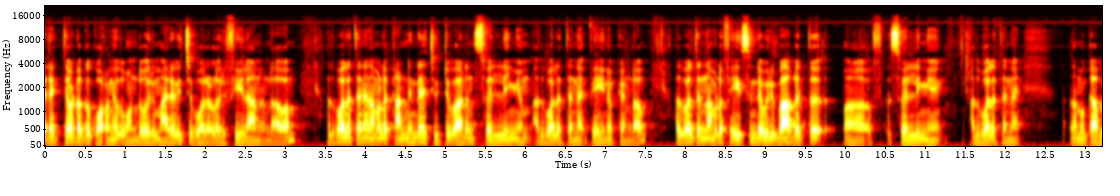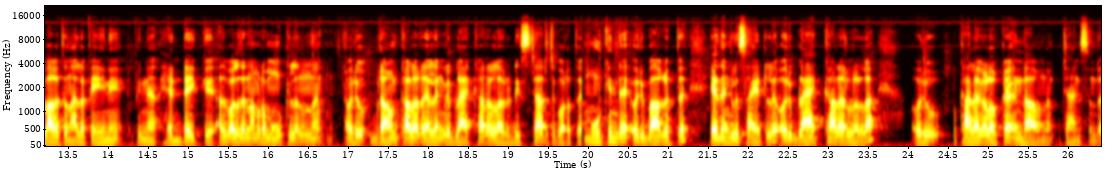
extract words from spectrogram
രക്തയോട്ടമൊക്കെ കുറഞ്ഞതുകൊണ്ട് ഒരു മരവിച്ച പോലെയുള്ള ഒരു ഫീലാണ് ഉണ്ടാവാം. അതുപോലെ തന്നെ നമ്മുടെ കണ്ണിന്റെ ചുറ്റുപാടും സ്വെല്ലിങ്ങും അതുപോലെ തന്നെ പെയിനൊക്കെ ഉണ്ടാവും. അതുപോലെ തന്നെ നമ്മുടെ ഫേസിന്റെ ഒരു ഭാഗത്ത് സ്വെല്ലിങ് അതുപോലെ തന്നെ നമുക്ക് ആ ഭാഗത്ത് നല്ല പെയിന് പിന്നെ ഹെഡ് ഏക്ക് അതുപോലെ തന്നെ നമ്മുടെ മൂക്കിൽ നിന്ന് ഒരു ബ്രൗൺ കളർ അല്ലെങ്കിൽ ബ്ലാക്ക് കളറുള്ള ഒരു ഡിസ്ചാർജ് പുറത്ത്. മൂക്കിന്റെ ഒരു ഭാഗത്ത് ഏതെങ്കിലും സൈഡിൽ ഒരു ബ്ലാക്ക് കളറിലുള്ള ഒരു കലകളൊക്കെ ഉണ്ടാവുന്ന ചാൻസ് ഉണ്ട്.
